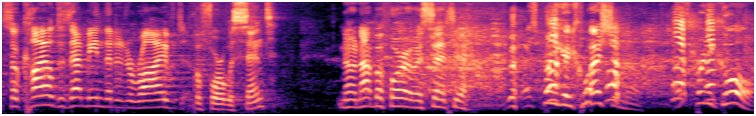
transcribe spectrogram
So, Kyle, does that mean that it arrived before it was sent? No, not before it was sent yet. That's a pretty good question, though. That's pretty cool.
